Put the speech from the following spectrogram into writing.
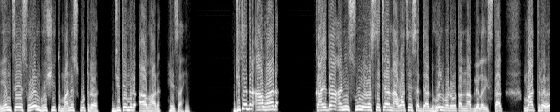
यांचे स्वयंघोषित मानसपुत्र जितेंद्र आव्हाड हेच आहे. जितेंद्र आव्हाड कायदा आणि सुव्यवस्थेच्या नावाचे सध्या ढोल वडवताना आपल्याला दिसतात. मात्र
